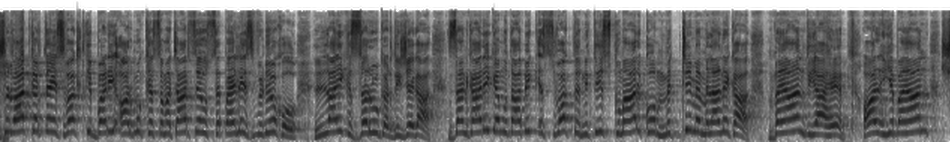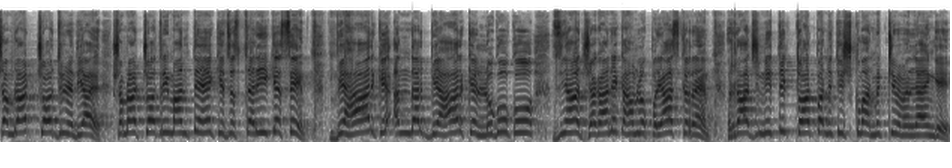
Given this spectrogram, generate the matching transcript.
शुरुआत करते हैं इस वक्त की बड़ी और मुख्य समाचार से। उससे पहले इस वीडियो को लाइक ज़रूर कर दीजिएगा। जानकारी के मुताबिक इस वक्त नीतीश कुमार को मिट्टी में मिलाने का बयान दिया है और ये बयान सम्राट चौधरी ने दिया है। सम्राट चौधरी मानते हैं कि जिस तरीके से बिहार के अंदर बिहार के लोगों को यहाँ जगाने का हम लोग प्रयास कर रहे हैं, राजनीतिक तौर पर नीतीश कुमार मिट्टी में मिल जाएँगे।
